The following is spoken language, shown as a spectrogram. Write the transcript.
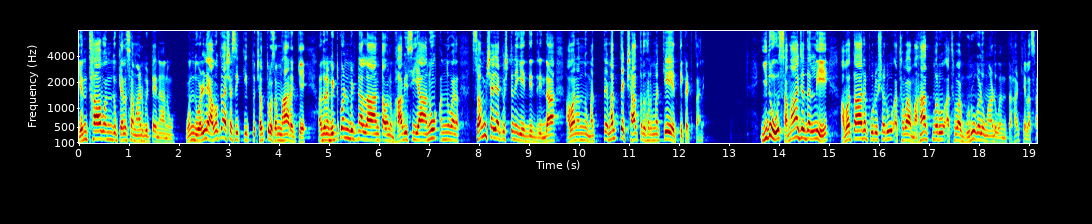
ಎಂಥ ಒಂದು ಕೆಲಸ ಮಾಡಿಬಿಟ್ಟೆ ನಾನು. ಒಂದು ಒಳ್ಳೆ ಅವಕಾಶ ಸಿಕ್ಕಿತ್ತು ಶತ್ರು ಸಂಹಾರಕ್ಕೆ. ಅದನ್ನು ಬಿಟ್ಕೊಂಡು ಬಿಟ್ನಲ್ಲ ಅಂತ ಅವನು ಭಾವಿಸಿಯಾನು ಅನ್ನುವ ಸಂಶಯ ಕೃಷ್ಣನಿಗೆ ಇದ್ದಿದ್ದರಿಂದ ಅವನನ್ನು ಮತ್ತೆ ಮತ್ತೆ ಕ್ಷಾತ್ರ ಧರ್ಮಕ್ಕೇ ಎತ್ತಿ ಕಟ್ತಾನೆ. ಇದು ಸಮಾಜದಲ್ಲಿ ಅವತಾರ ಪುರುಷರು ಅಥವಾ ಮಹಾತ್ಮರು ಅಥವಾ ಗುರುಗಳು ಮಾಡುವಂತಹ ಕೆಲಸ.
